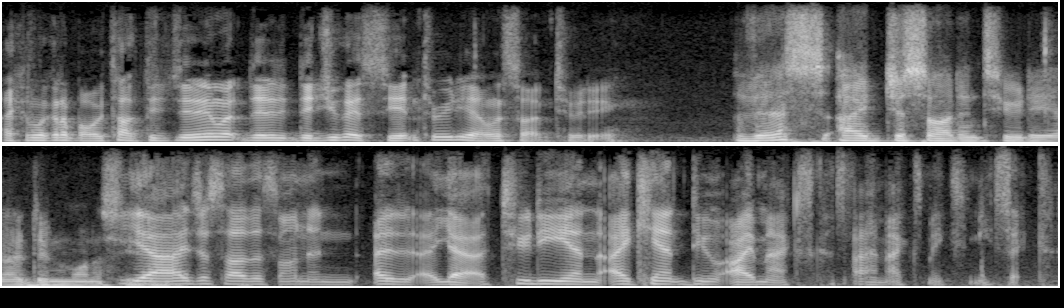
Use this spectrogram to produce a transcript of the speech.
I can look it up while we talk. Did, did anyone did, did you guys see it in 3D? I only saw it in 2D. This I just saw it in 2D. I didn't want to see. It. Yeah, it. I just saw this one and uh, yeah, 2D, and I can't do IMAX because IMAX makes me sick.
